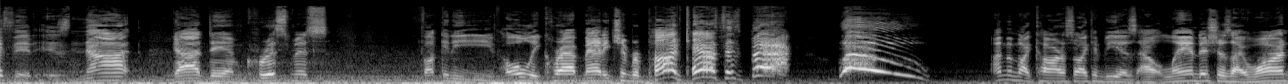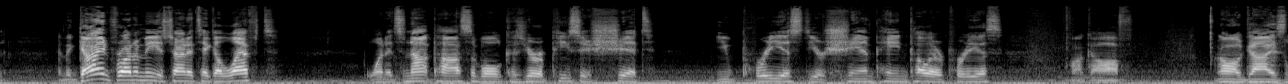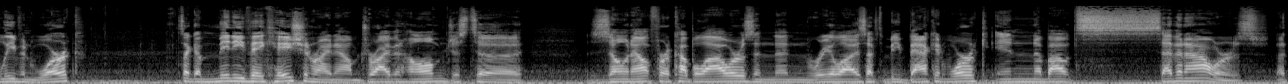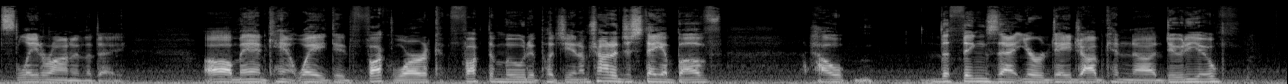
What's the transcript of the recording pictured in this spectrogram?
if it is not goddamn Christmas fucking Eve. Holy crap, Maddie Chimber podcast is back! Woo! I'm in my car so I can be as outlandish as I want. And the guy in front of me is trying to take a left when it's not possible because you're a piece of shit. You Prius, your champagne color Prius. Fuck off. Oh, guys, leaving work. It's like a mini vacation right now. I'm driving home just to zone out for a couple hours and then realize I have to be back at work in about seven hours. That's later on in the day. Oh man, can't wait, dude. Fuck work. Fuck the mood it puts you in. I'm trying to just stay above how the things that your day job can uh, do to you,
